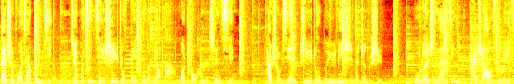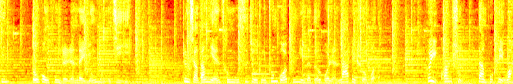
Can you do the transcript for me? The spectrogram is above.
但是国家公祭绝不仅仅是一种悲痛的表达或仇恨的宣泄，它首先是一种对于历史的正视。不论是南京还是奥斯维辛，都供奉着人类永远的记忆。正像当年曾无私救助中国平民的德国人拉贝说过的：“可以宽恕，但不可以忘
